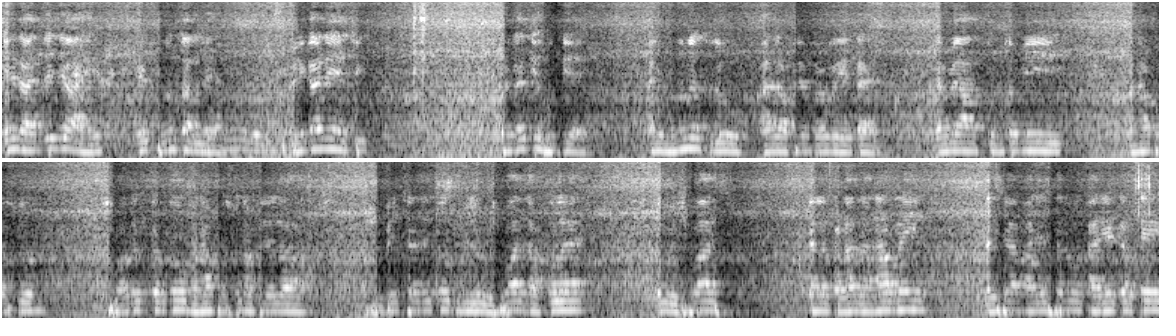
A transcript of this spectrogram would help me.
हे राज्य जे आहे हे पुढे चाललंय. वेगाने याची प्रगती होते आहे. आणि म्हणूनच लोक आज आपल्या बरोबर येत आहेत. त्यामुळे आज तुमचं मी मनापासून स्वागत करतो. मनापासून आपल्याला शुभेच्छा देतो. तुम्ही जो विश्वास दाखवला आहे तो विश्वास त्याला कडा जाणार नाही. तशा माझे सर्व कार्यकर्ते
